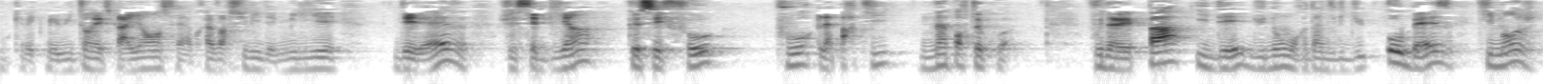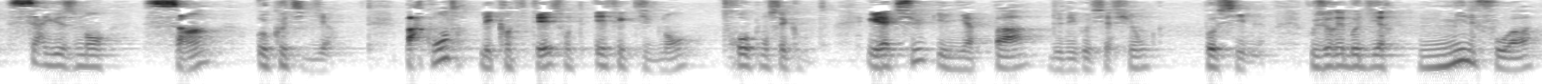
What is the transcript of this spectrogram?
donc avec mes 8 ans d'expérience et après avoir suivi des milliers d'élèves, je sais bien que c'est faux pour la partie n'importe quoi. Vous n'avez pas idée du nombre d'individus obèses qui mangent sérieusement sain au quotidien. Par contre, les quantités sont effectivement trop conséquentes. Et là-dessus, il n'y a pas de négociation possible. Vous aurez beau dire mille fois,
